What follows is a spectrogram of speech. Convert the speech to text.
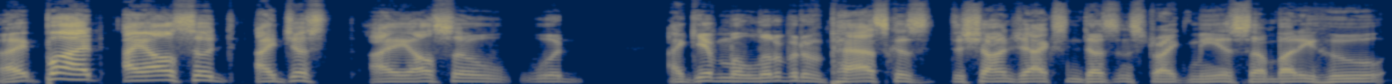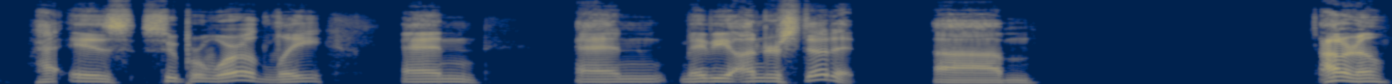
right. But I also I just I also would I give him a little bit of a pass because DeSean Jackson doesn't strike me as somebody who ha- is super worldly and and maybe understood it. Um, I don't know.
